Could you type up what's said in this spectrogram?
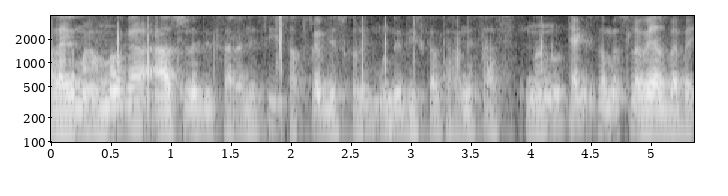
అలాగే మా అమ్మలుగా ఆశీర్వదిస్తారనేసి సబ్స్క్రైబ్ చేసుకొని ముందుకు తీసుకెళ్తారనేసి ఆశిస్తున్నాను. Thank you so much love bye bye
